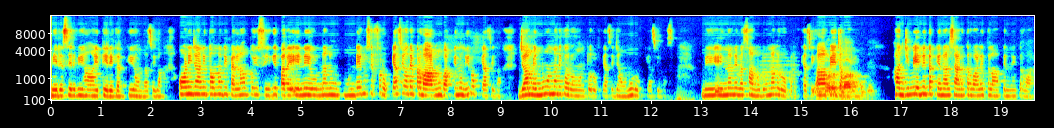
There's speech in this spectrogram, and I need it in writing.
ਮੇਰੇ ਸਿਰ ਵੀ ਹਾਂ ਇਹ ਤੇਰੇ ਕਰਕੇ ਹੀ ਆਉਂਦਾ ਸੀਗਾ। ਆਉਣੀ ਜਾਣੀ ਤਾਂ ਉਹਨਾਂ ਦੀ ਪਹਿਲਾਂ ਤੋਂ ਹੀ ਸੀਗੀ ਪਰ ਇਹਨੇ ਉਹਨਾਂ ਨੂੰ ਮੁੰਡੇ ਨੂੰ ਸਿਰਫ ਰੋਕਿਆ ਸੀ ਉਹਦੇ ਪਰਿਵਾਰ ਨੂੰ ਬਾਕੀ ਨੂੰ ਨਹੀਂ ਰੋਕਿਆ ਸੀਗਾ। ਜਾਂ ਮੈਨੂੰ ਉਹਨਾਂ ਦੇ ਘਰੋਂ ਆਉਣ ਤੋਂ ਰੋਕਿਆ ਸੀ ਜਾਂ ਉਹਨੂੰ ਰੋਕਿਆ ਸੀ ਬਸ। ਵੀ ਇਹਨਾਂ ਨੇ ਬਸ ਸਾਨੂੰ ਦੋਨਾਂ ਨੂੰ ਰੋਕ ਰੱਖਿਆ ਸੀ। ਆਪ ਇਹ ਜਾਂਦੇ ਹੋ? ਹਾਂਜੀ ਮੈਂ ਇਹਨੇ ਧੱਕੇ ਨਾਲ ਸਾਈਨ ਕਰਵਾ ਲਏ ਤਲਾਕ ਇਹਨੇ ਕਰਵਾ ਲਏ।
